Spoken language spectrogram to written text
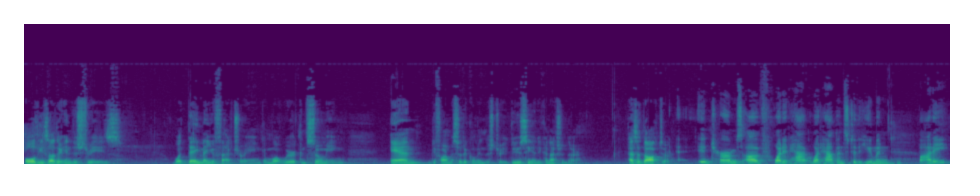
all these other industries, what they're manufacturing and what we're consuming, and the pharmaceutical industry? Do you see any connection there? As a doctor, In terms of what it ha- what happens to the human body,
